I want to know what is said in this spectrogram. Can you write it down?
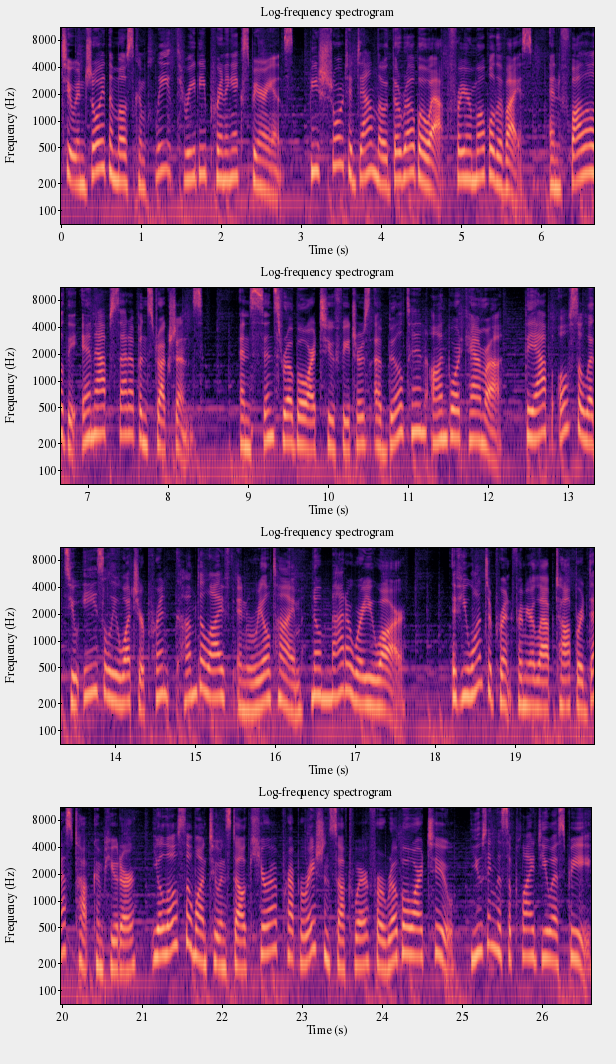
To enjoy the most complete 3D printing experience, be sure to download the Robo app for your mobile device and follow the in-app setup instructions. And since RoboR2 features a built-in onboard camera, the app also lets you easily watch your print come to life in real time, no matter where you are. If you want to print from your laptop or desktop computer, you'll also want to install Cura preparation software for RoboR2 using the supplied USB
